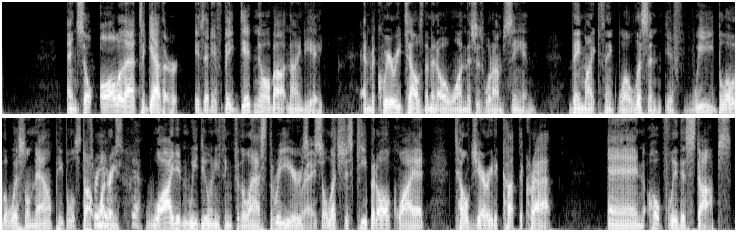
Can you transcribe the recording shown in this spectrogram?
And so all of that together is that if they did know about 98 and McQueary tells them in 01, this is what I'm seeing, they might think, well, listen, if we blow the whistle now, people will start Three wondering, yeah. why didn't we do anything for the last three years? Right. So let's just keep it all quiet, tell Jerry to cut the crap, and hopefully this stops.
